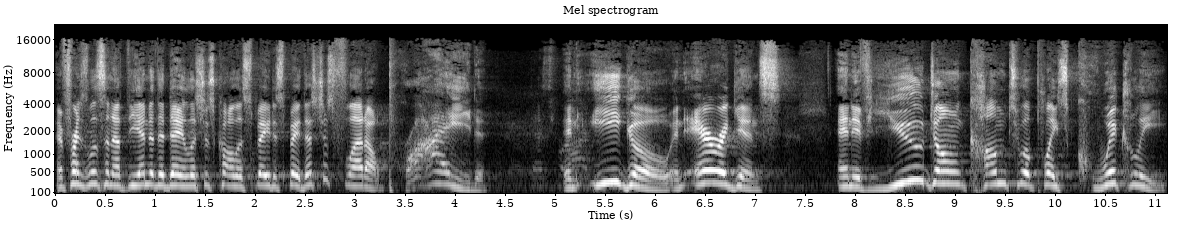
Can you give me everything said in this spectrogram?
And friends, listen, at the end of the day, let's just call a spade a spade. That's just flat out pride and ego and arrogance. And if you don't come to a place quickly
